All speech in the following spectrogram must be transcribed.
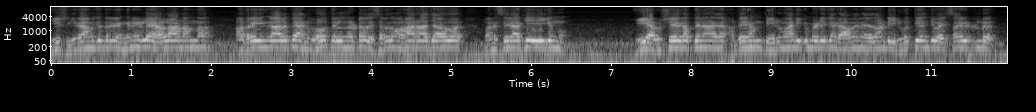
ഈ ശ്രീരാമചന്ദ്രൻ എങ്ങനെയുള്ള ആളാണെന്ന് അത്രയും കാലത്തെ അനുഭവത്തിൽ നിന്നിട്ട് ദശരഥ മഹാരാജാവ് മനസ്സിലാക്കിയിരിക്കുന്നു. ഈ അഭിഷേകത്തിന് അദ്ദേഹം തീരുമാനിക്കുമ്പോഴേക്കും രാമൻ ഏതാണ്ട് ഇരുപത്തിയഞ്ച് വയസ്സായിട്ടുണ്ട്.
